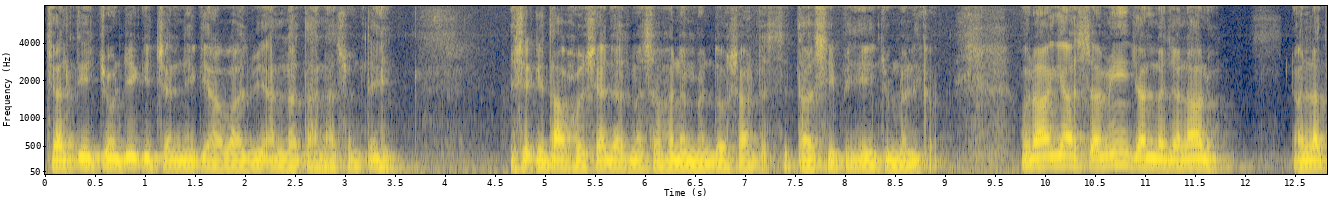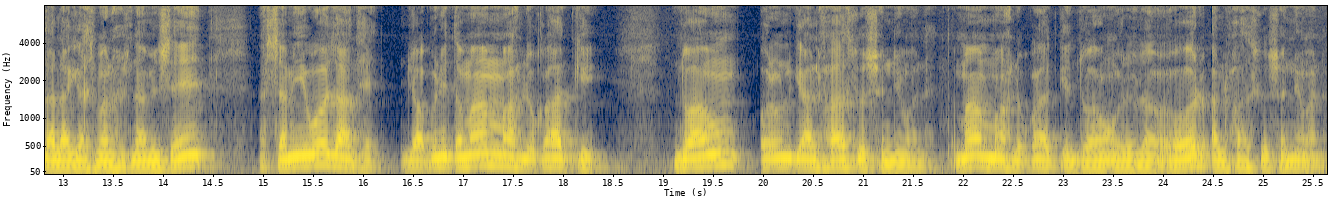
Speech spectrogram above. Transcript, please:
چلتی چونٹی کی چلنے کی آواز بھی اللہ تعالیٰ سنتے ہیں۔ اسے کتاب خوشیت میں صفحہ نمبر دو سو آٹھ ستاسی پہ یہی جملہ لکھا۔ اور آ گیا سمیع جل جلال اللہ تعالیٰ کے اسم الحسنہ میں سے سمیع وہ ذات ہے جو اپنی تمام معلومات کی دعاؤں اور ان کے الفاظ کو سننے والا ہے۔ تمام معلومات کے دعاؤں اور الفاظ کو سننے والا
